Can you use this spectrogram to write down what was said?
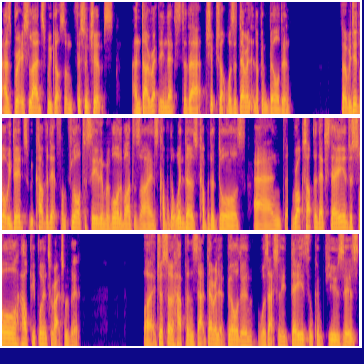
as British lads, we got some fish and chips. And directly next to that chip shop was a derelict looking building. So we did what we did. We covered it from floor to ceiling with all of our designs, covered the windows, covered the doors and rocked up the next day and just saw how people interact with it. But it just so happens that derelict building was actually Dazed and Confused's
